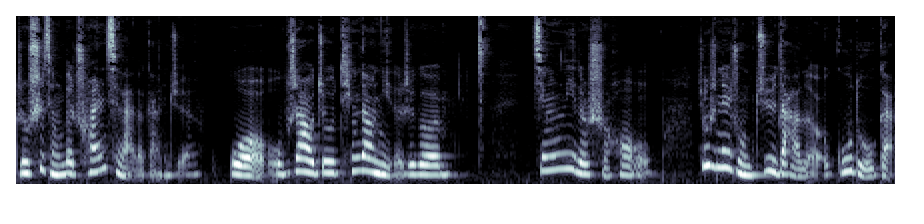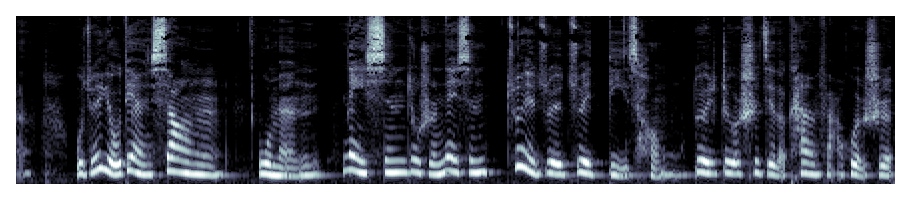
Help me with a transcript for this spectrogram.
就事情被穿起来的感觉。我我不知道，就听到你的这个经历的时候，就是那种巨大的孤独感，我觉得有点像。我们内心就是内心最最最底层对这个世界的看法，或者是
